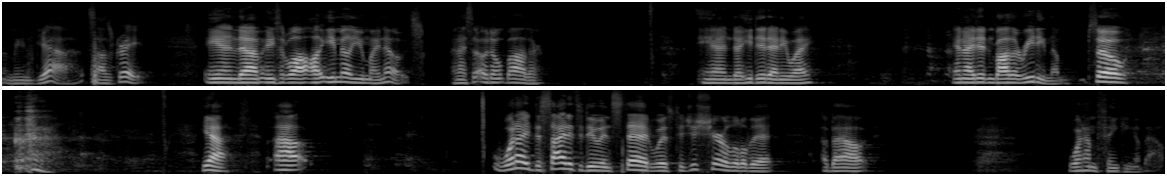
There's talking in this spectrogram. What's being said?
I mean, yeah, it sounds great. And, um, and he said, well, I'll email you my notes. And I said, oh, don't bother. And uh, he did anyway. And I didn't bother reading them. So, yeah. Uh, what I decided to do instead was to just share a little bit about what I'm thinking about.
